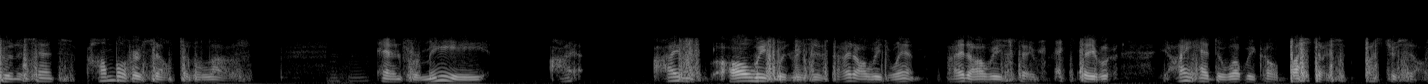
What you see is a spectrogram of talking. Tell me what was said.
to in a sense humble herself to the love, mm-hmm. and for me, I I always would resist. I'd always win. I'd always say say I had to what we call bust us, bust yourself.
